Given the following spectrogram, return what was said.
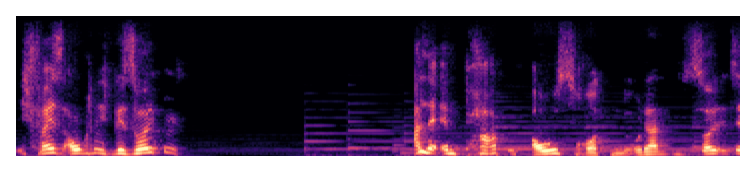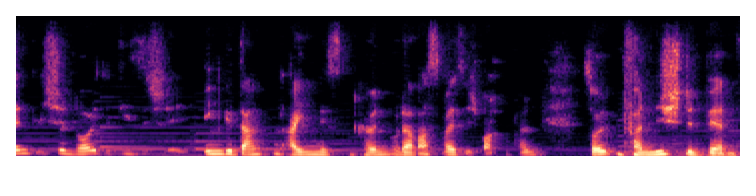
Ich weiß auch nicht, wir sollten alle Empathen ausrotten oder soll, sämtliche Leute, die sich in Gedanken einnisten können oder was weiß ich machen können, sollten vernichtet werden.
